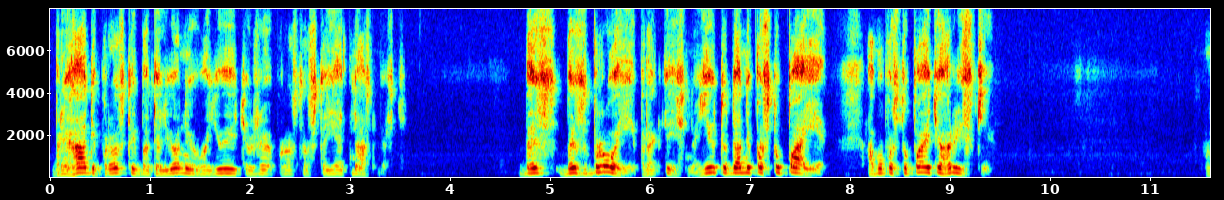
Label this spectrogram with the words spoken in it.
бригади просто і батальйони воюють уже просто стоять насмерть. Без, без зброї, практично. Їх туди не поступає, або поступають огризки. О,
